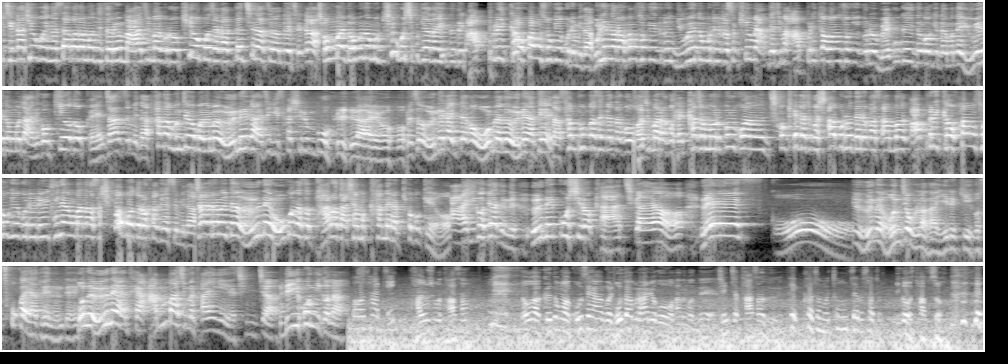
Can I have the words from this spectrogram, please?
사실 제가 키우고 있는 savannah monitor를 마지막으로 키워보자가 끝이 났었는데 제가 정말 너무너무 키우고 싶은 게 하나 있는데 아프리카 황소개구리입니다. 우리나라 황소개구리는 유해동물이라서 키우면 안 되지만 아프리카 황소개구리는 외국에 있는 거기 때문에 유해동물도 아니고 키워도 괜찮습니다. 하나 문제가 뭐냐면 은혜가 아직 이 사실은 몰라요. 그래서 은혜가 있다가 오면은 은혜한테 나 상품권 생겼다고 거짓말하고 백화점으로 끌고 가는 척 해가지고 shop으로 내려가서 한번 아프리카 황소개구리를 분양받아서 키워보도록 하겠습니다. 자 그럼 일단 은혜 오고 나서 바로 다시 한번 카메라 켜볼게요 아 이거 해야 되는데 은혜 꼬시러 같이 가요 Let's go 은혜 언제 올라나 이렇게 이거 속아야 되는데 오늘 은혜한테 안 맞으면 다행이에요 진짜 리혼이거나 뭐 사지? 가지고 싶으면 다 사. 너가 그동안 고생한 걸 보답을 하려고 하는 건데 진짜 다 사도 돼. 백화점을 통째로 사줘 이거 답서.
